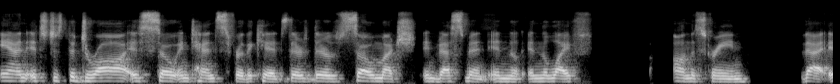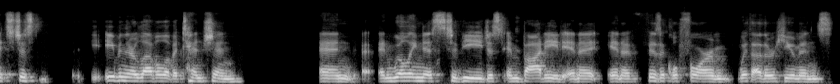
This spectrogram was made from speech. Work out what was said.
and it's just the draw is so intense for the kids. There's there's so much investment in the in the life on the screen that it's just even their level of attention and and willingness to be just embodied in a in a physical form with other humans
